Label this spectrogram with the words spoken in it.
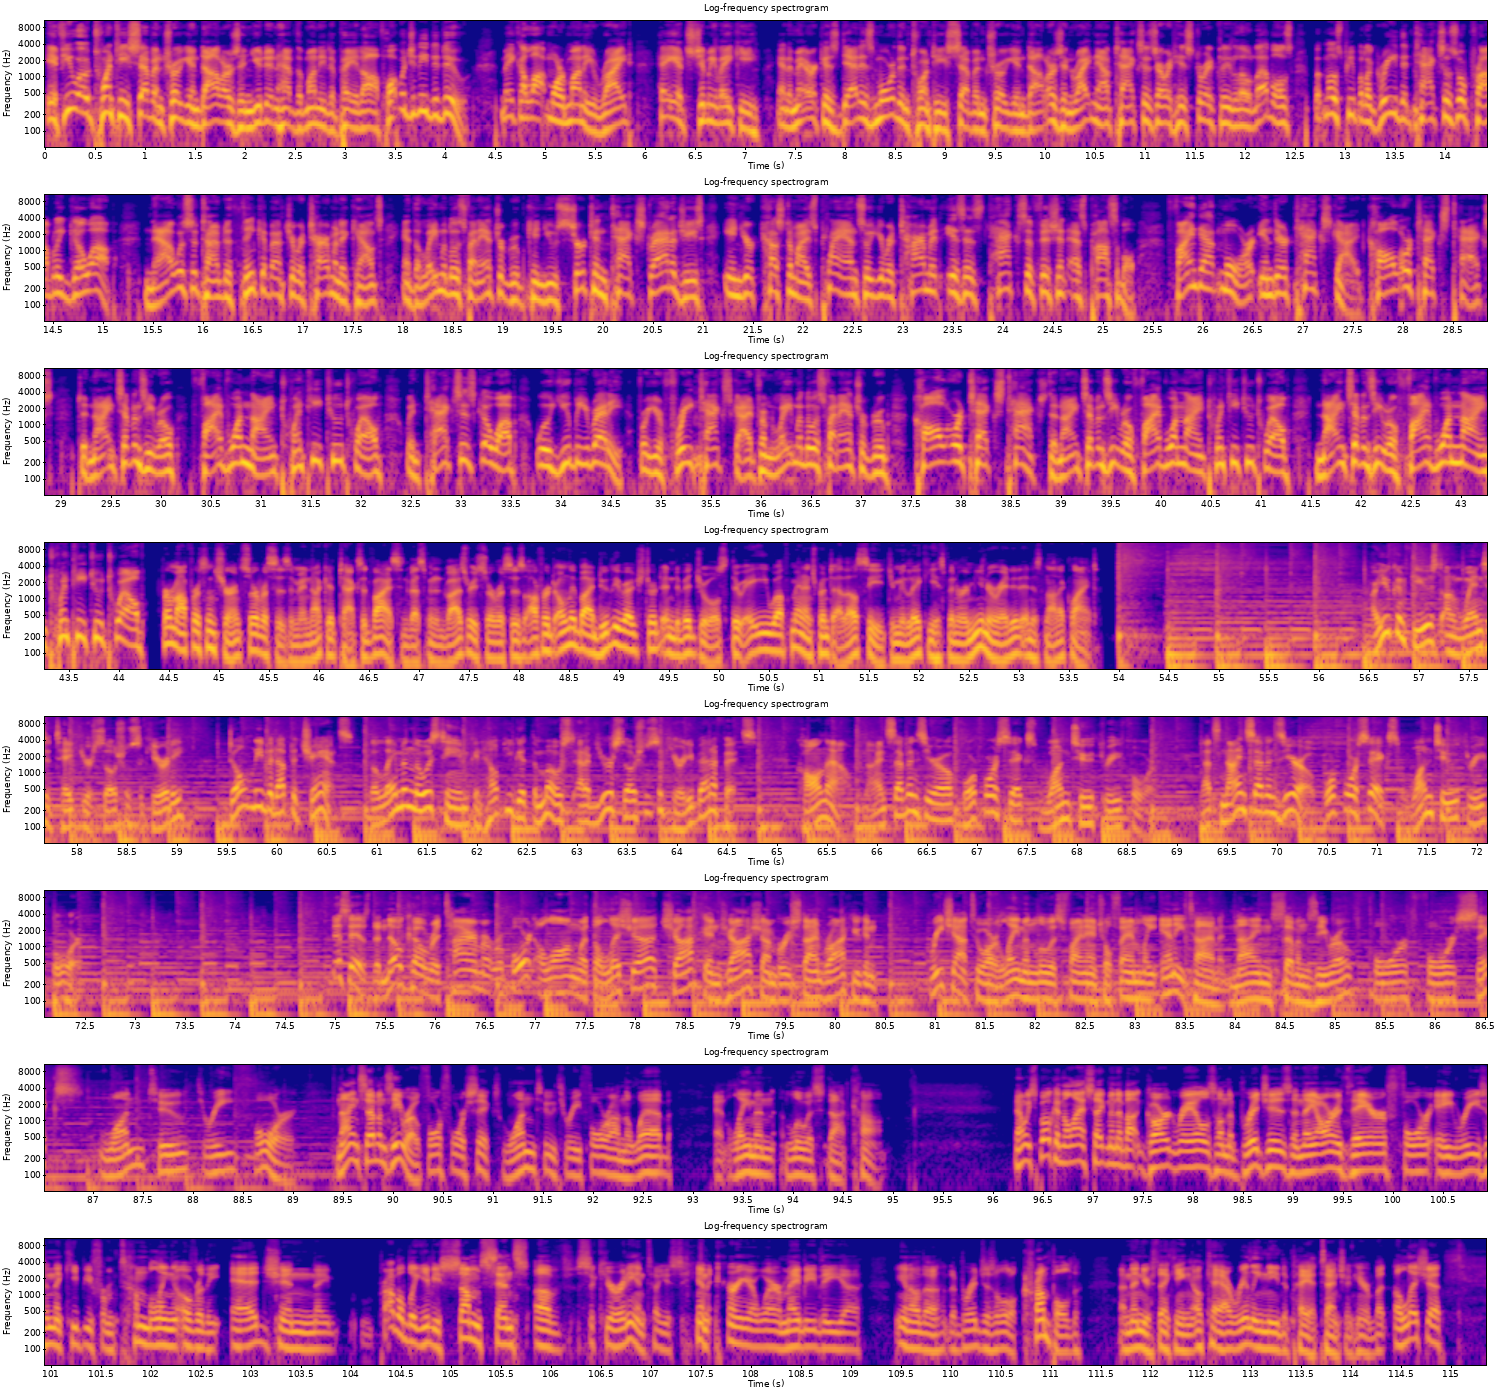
If you owe $27 trillion and you didn't have the money to pay it off, what would you need to do? Make a lot more money, right? Hey, it's Jimmy Lakey, and America's debt is more than $27 trillion, and right now taxes are at historically low levels, but most people agree that taxes will probably go up. Now is the time to think about your retirement accounts, and the Lehman Lewis Financial Group can use certain tax strategies in your customized plan so your retirement is as tax efficient as possible. Find out more in their tax guide. Call or text tax to 970 519 2212. When taxes go up, will you be ready for your free tax guide from Lehman Lewis Financial Group? Call or text tax to 970 519 2212. 970 519 2212. Firm offers insurance services and may not get tax advice. Investment advisory services offered only by duly registered individuals through AE Wealth Management LLC. Jimmy Lakey has been remunerated and is not a client. Are you confused on when to take your Social Security? Don't leave it up to chance. The Lehman Lewis team can help you get the most out of your Social Security benefits. Call now 970 446 1234. That's 970 446 1234. This is the NOCO Retirement Report along with Alicia, Chuck, and Josh. I'm Bruce Steinbrock. You can reach out to our Lehman Lewis financial family anytime at 970 446 1234. 970 446 1234 on the web at lehmanlewis.com. Now, we spoke in the last segment about guardrails on the bridges, and they are there for a reason. They keep you from tumbling over the edge, and they probably give you some sense of security until you see an area where maybe the uh, you know the the bridge is a little crumpled, and then you're thinking, okay, I really need to pay attention here. But Alicia,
